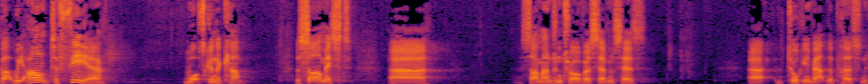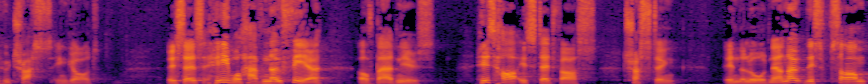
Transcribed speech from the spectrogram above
But we aren't to fear what's going to come. The psalmist, uh, Psalm 112, verse 7 says, uh, talking about the person who trusts in God, it says, He will have no fear of bad news. His heart is steadfast, trusting in the Lord. Now, note this psalm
